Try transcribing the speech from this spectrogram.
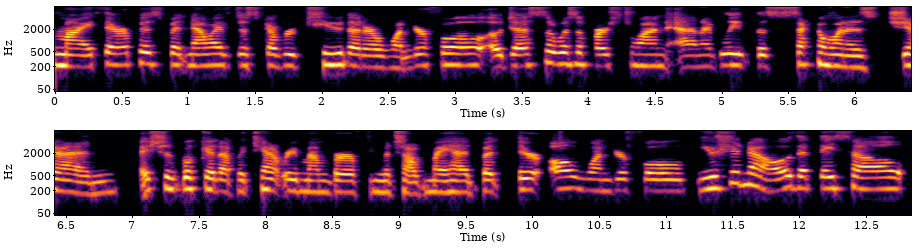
my therapist, but now I've discovered two that are wonderful. Odessa was the first one, and I believe the second one is Jen. I should look it up. I can't remember from the top of my head, but they're all wonderful. You should know that they sell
